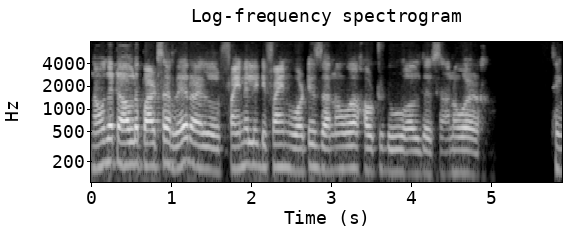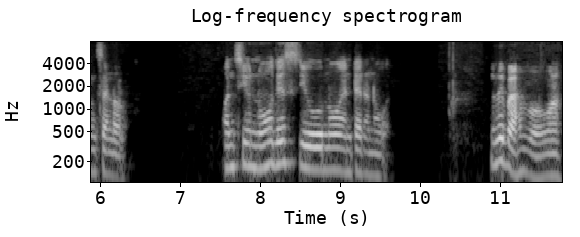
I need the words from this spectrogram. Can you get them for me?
Now that all the parts are there, I'll finally define what is ANOVA, how to do all this ANOVA things and all. Once you know this, you know entire ANOVA. I have one,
